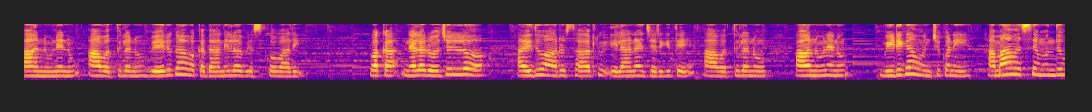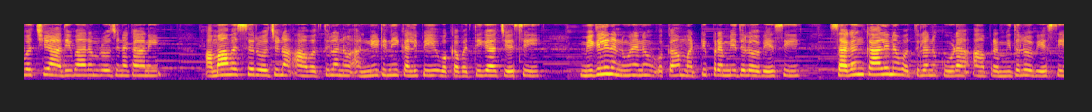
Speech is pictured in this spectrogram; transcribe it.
ఆ నూనెను ఆ వత్తులను వేరుగా ఒక దానిలో వేసుకోవాలి. ఒక నెల రోజుల్లో ఐదు ఆరు సార్లు ఇలానే జరిగితే ఆ వత్తులను ఆ నూనెను విడిగా ఉంచుకొని అమావాస్య ముందు వచ్చే ఆదివారం రోజున కానీ అమావాస్య రోజున ఆ వత్తులను అన్నిటినీ కలిపి ఒక వత్తిగా చేసి మిగిలిన నూనెను ఒక మట్టి ప్రమిదలో వేసి సగం కాలిన వత్తులను కూడా ఆ ప్రమిదలో వేసి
